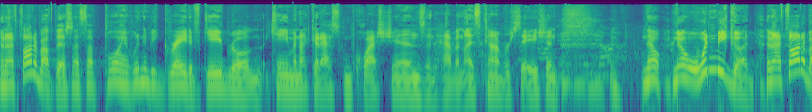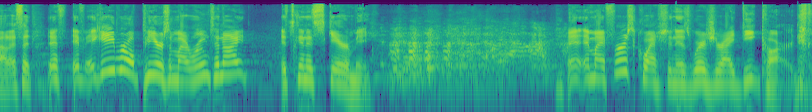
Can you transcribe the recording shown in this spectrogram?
and I thought about this, and I thought, "Boy, wouldn't it be great if Gabriel came and I could ask him questions and have a nice conversation?" No, no, it wouldn't be good. And I thought about it. I said, "If if Gabriel appears in my room tonight, it's going to scare me." and, and my first question is, "Where's your ID card?"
